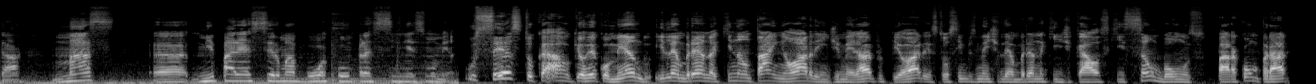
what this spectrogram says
tá? Mas uh, me parece ser uma boa compra sim nesse momento. O sexto carro que eu recomendo, e lembrando aqui não está em ordem de melhor para pior, estou simplesmente lembrando aqui de carros que são bons para comprar,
